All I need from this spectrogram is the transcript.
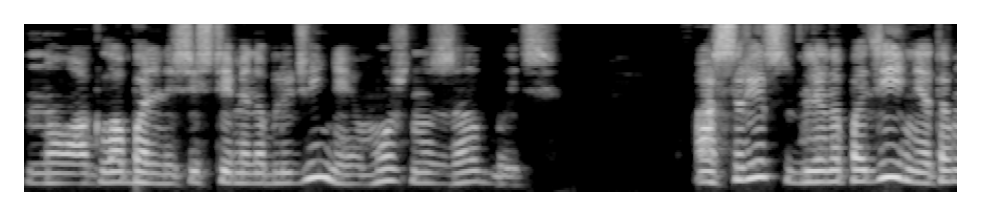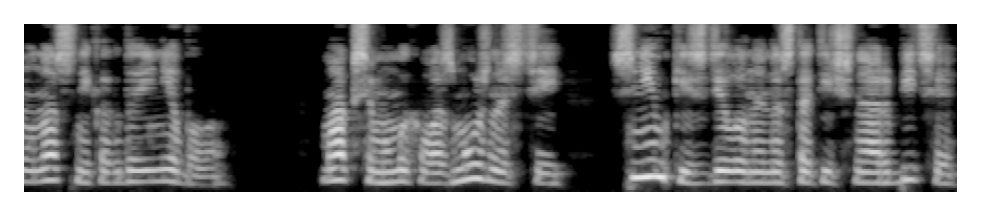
Но о глобальной системе наблюдения можно забыть. А средств для нападения там у нас никогда и не было. Максимум их возможностей — снимки, сделанные на статичной орбите,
